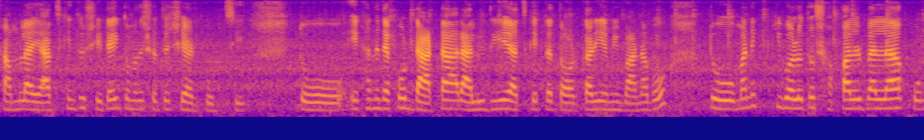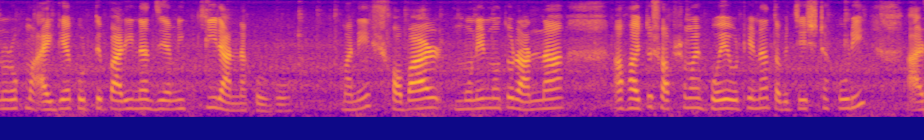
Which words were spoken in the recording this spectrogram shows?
সামলাই, আজ কিন্তু সেটাই তোমাদের সাথে শেয়ার করছি তো এখানে দেখো, ডাটা আর আলু দিয়ে আজকে একটা তরকারি আমি বানাবো তো মানে কি বলো তো সকালবেলা কোনো রকম আইডিয়া করতে পারি না যে আমি কি রান্না করব। মানে সবার মনের মতো রান্না হয়তো সবসময় হয়ে ওঠে না, তবে চেষ্টা করি। আর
